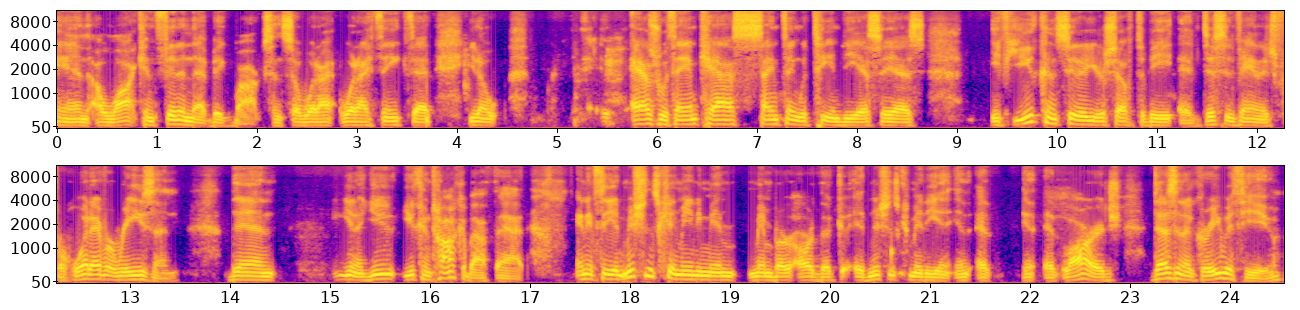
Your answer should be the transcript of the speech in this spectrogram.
and a lot can fit in that big box. And so what I what I think that you know, as with AMCAS, same thing with TMDSAS. If you consider yourself to be at disadvantage for whatever reason, then you know you you can talk about that. And if the admissions committee mem- member or the admissions committee in, in, at, at large doesn't agree with you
